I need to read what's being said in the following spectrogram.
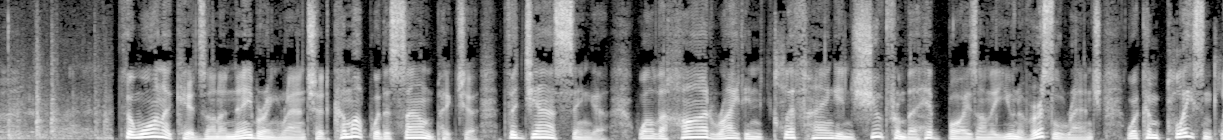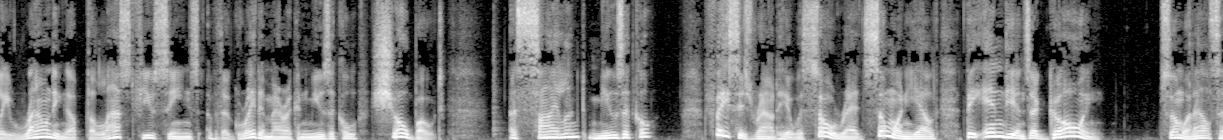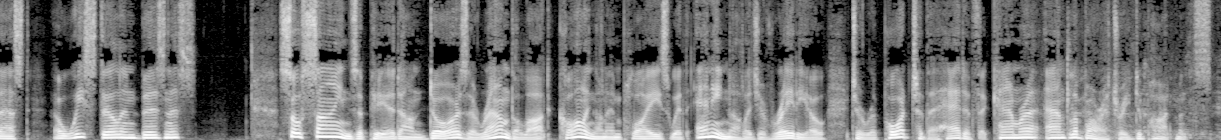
The Warner kids on a neighboring ranch had come up with a sound picture, The Jazz Singer, while the hard writing, cliff-hanging, shoot from the hip boys on the Universal Ranch were complacently rounding up the last few scenes of the great American musical Showboat. A silent musical? Faces round here were so red, someone yelled, The Indians are going! Someone else asked, Are we still in business? So signs appeared on doors around the lot calling on employees with any knowledge of radio to report to the head of the camera and laboratory departments.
